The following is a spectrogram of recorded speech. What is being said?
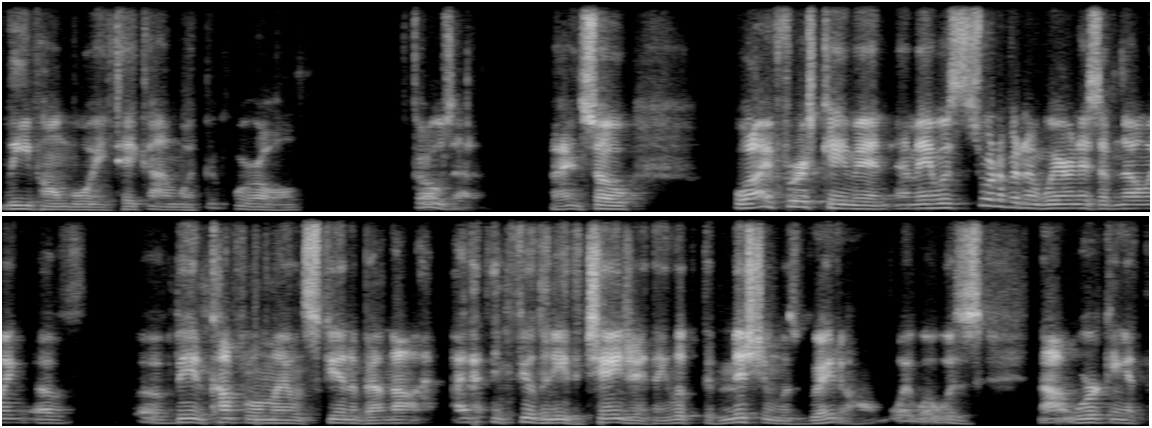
leave Homeboy and take on what the world throws at them, right? And so when I first came in, I mean, it was sort of an awareness of knowing of of being comfortable in my own skin about not I didn't feel the need to change anything. Look, the mission was great at home. Boy, what was not working at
